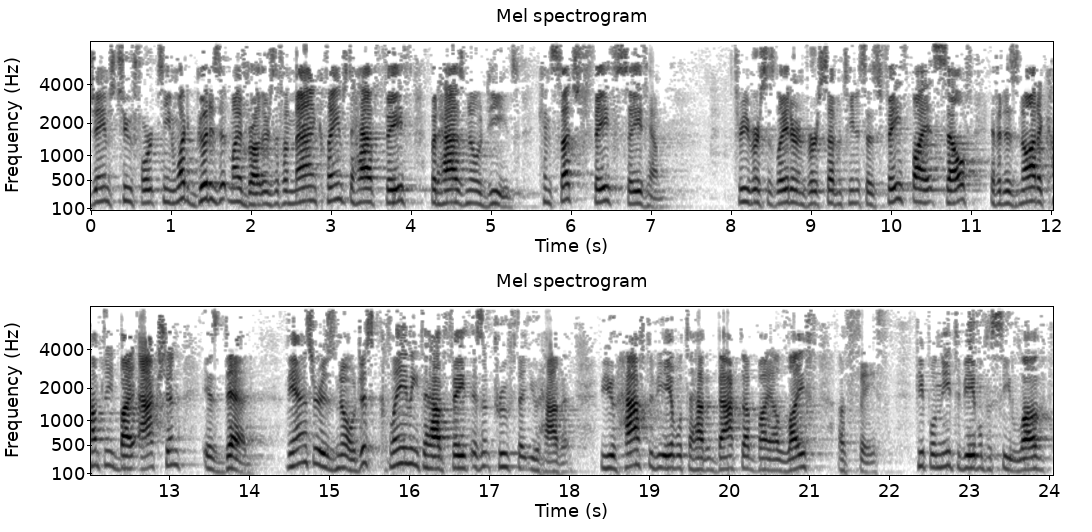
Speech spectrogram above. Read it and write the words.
James 2:14. What good is it, my brothers, if a man claims to have faith but has no deeds? Can such faith save him? Three verses later, in verse 17, it says, Faith by itself, if it is not accompanied by action, is dead. The answer is no. Just claiming to have faith isn't proof that you have it. You have to be able to have it backed up by a life of faith. People need to be able to see love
